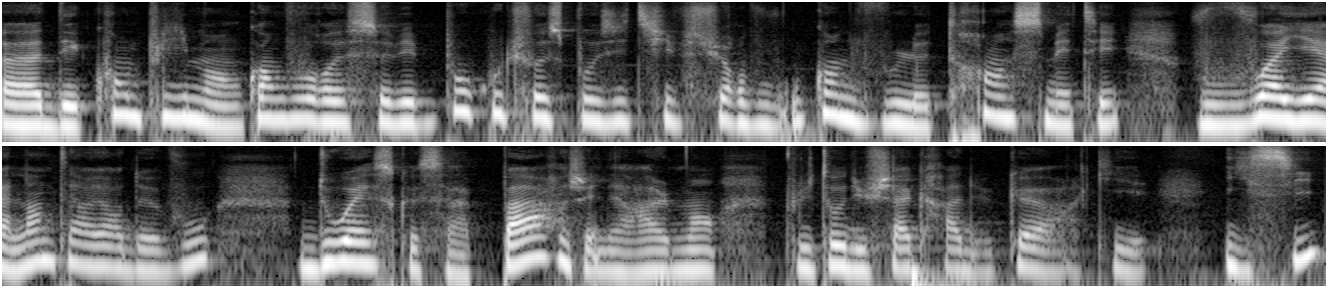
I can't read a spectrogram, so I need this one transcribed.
euh, des compliments, quand vous recevez beaucoup de choses positives sur vous ou quand vous le transmettez, vous voyez à l'intérieur de vous d'où est-ce que ça part, généralement plutôt du chakra du cœur qui est ici?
